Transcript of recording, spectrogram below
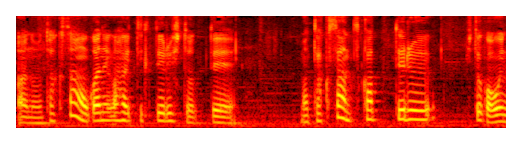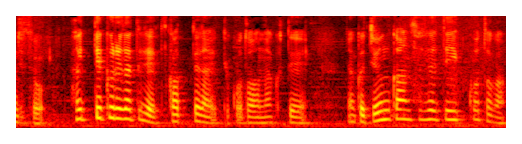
あのたくさんお金が入ってきてる人って、まあ、たくさん使ってる人が多いんですよ。入ってくるだけで使ってないってことはなくてなんか循環させていくことが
